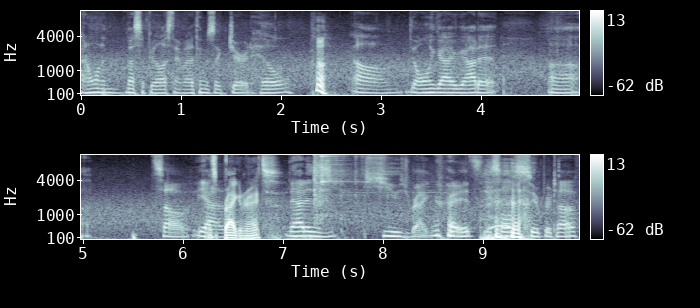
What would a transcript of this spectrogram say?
I don't want to mess up your last name, but I think it was like Jared Hill. Huh. Um, the only guy who got it. Uh, so yeah, That's bragging rights. that is huge bragging rights. This hole's super tough.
